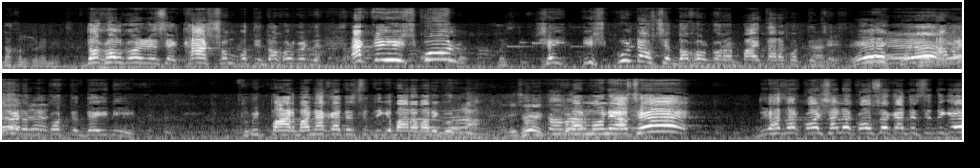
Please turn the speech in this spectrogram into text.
দখল করে নিয়েছে। দখল করে নিয়েছে খাস সম্পত্তি দখল করে নিয়েছে। একটা স্কুল! সেই স্কুলটাও সে দখল করার পায় তারা করতেছে। আমরা সেটা করতে দেইনি। তুমি পারবা না কাদের দিকে বাড়াবাড়ি করো না। তোমার মনে আছে? দুই হাজার কয় সালে কৌশল কাদের দিকে?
